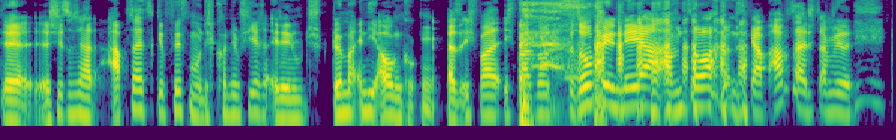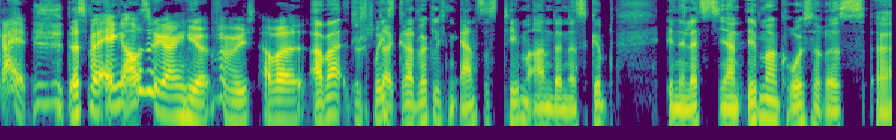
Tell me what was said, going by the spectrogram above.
der Schiedsrichter hat abseits gepfiffen und ich konnte dem, Schiri, äh, dem Stürmer in die Augen gucken. Also ich war, ich war so, so viel näher am Tor und es gab abseits. Ich dachte mir, geil, das wäre eng ausgegangen hier für mich. Aber Aber du sprichst gerade wirklich ein ernstes Thema an, denn es gibt in den letzten Jahren immer größeres, äh,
